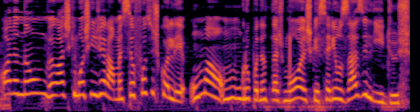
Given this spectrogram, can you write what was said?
Olha, não, eu acho que mosca em geral, mas se eu fosse escolher uma, um grupo dentro das moscas, seriam os azilídeos.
